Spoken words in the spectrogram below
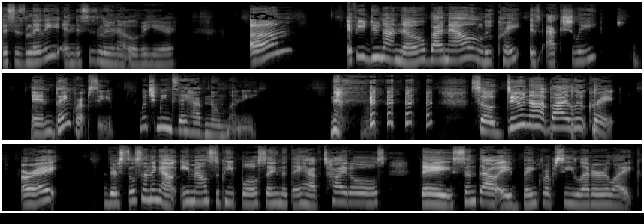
this is Lily, and this is Luna over here. Um, if you do not know by now, Loot Crate is actually in bankruptcy, which means they have no money. so do not buy Loot Crate, alright? They're still sending out emails to people saying that they have titles. They sent out a bankruptcy letter like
